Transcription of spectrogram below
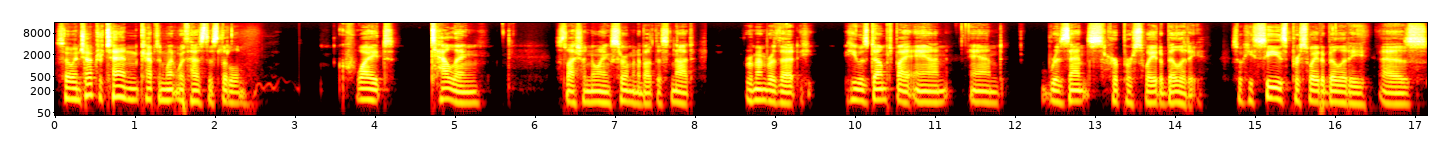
So in chapter 10, Captain Wentworth has this little quite telling slash annoying sermon about this nut. Remember that he, he was dumped by Anne and resents her persuadability. So he sees persuadability as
